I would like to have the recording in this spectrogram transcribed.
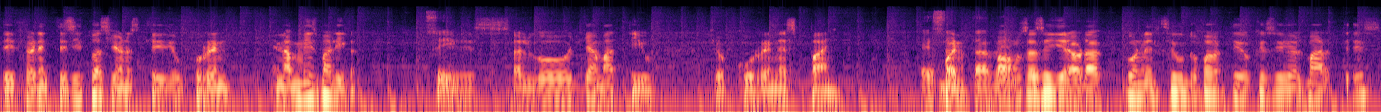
diferentes situaciones que ocurren en la misma liga. Sí. Es algo llamativo que ocurre en España. Exactamente. Bueno, vamos a seguir ahora con el segundo partido que se dio el martes.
